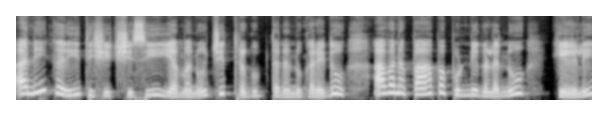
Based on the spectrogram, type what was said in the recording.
ಅನೇಕ ರೀತಿ ಶಿಕ್ಷಿಸಿ ಯಮನು ಚಿತ್ರಗುಪ್ತನನ್ನು ಕರೆದು ಅವನ ಪಾಪ ಪುಣ್ಯಗಳನ್ನು ಕೇಳಿ,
